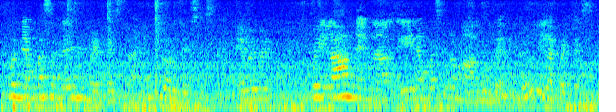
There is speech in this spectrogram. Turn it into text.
ఇప్పుడు నెంబర్స్ అనేది నేను పెట్టేస్తాను. క్లోజ్ చేసేస్తాను. ఎవరి ఇప్పుడు ఇలా నేను ఏ నెంబర్స్ కూడా మాకు తెలియదు ఇలా పెట్టేస్తాను.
